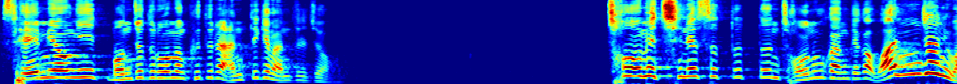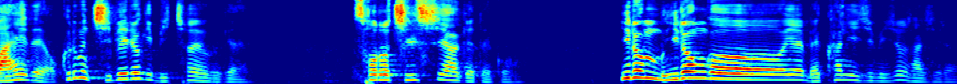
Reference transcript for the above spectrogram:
세 명이 먼저 들어오면 그들을 안 뜨게 만들죠. 처음에 친했었던 전후 관계가 완전히 와해돼요. 그러면 지배력이 미쳐요, 그게. 서로 질시하게 되고. 이런, 이런 거의 메커니즘이죠, 사실은.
